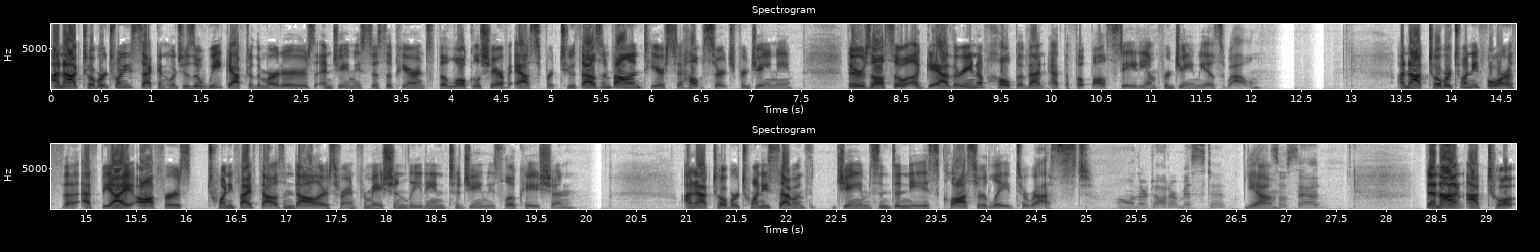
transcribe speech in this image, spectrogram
On October 22nd, which is a week after the murders and Jayme's disappearance, the local sheriff asked for 2,000 volunteers to help search for Jayme. There is also a Gathering of Hope event at the football stadium for Jamie as well. On October 24th, the FBI offers $25,000 for information leading to Jayme's location. On October 27th, James and Denise Closs are laid to rest. Oh, and their daughter missed it. Yeah. That's so sad. Then on October,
